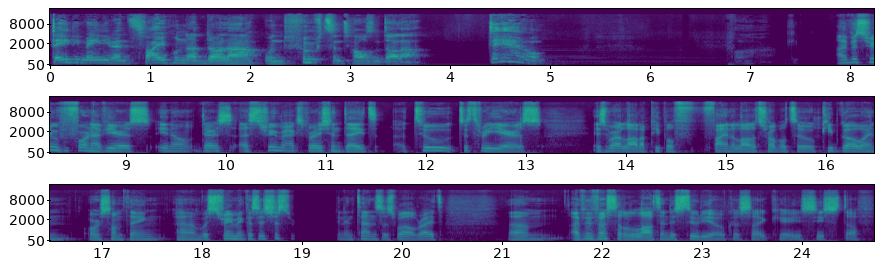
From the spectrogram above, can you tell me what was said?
Daily Main Event 200 Dollar und 15.000 Dollar. Damn. I've been streaming for four and a half years. You know, there's a streamer expiration date, uh, two to three years is where a lot of people f- find a lot of trouble to keep going or something uh, with streaming because it's just intense as well, right? Um, I've invested a lot in the studio because like here you see stuff.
